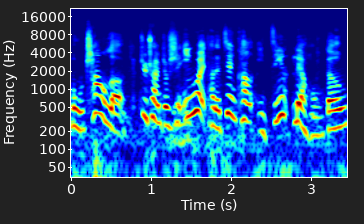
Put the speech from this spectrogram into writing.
不唱了。据传就是因为他的健康已经亮红灯。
